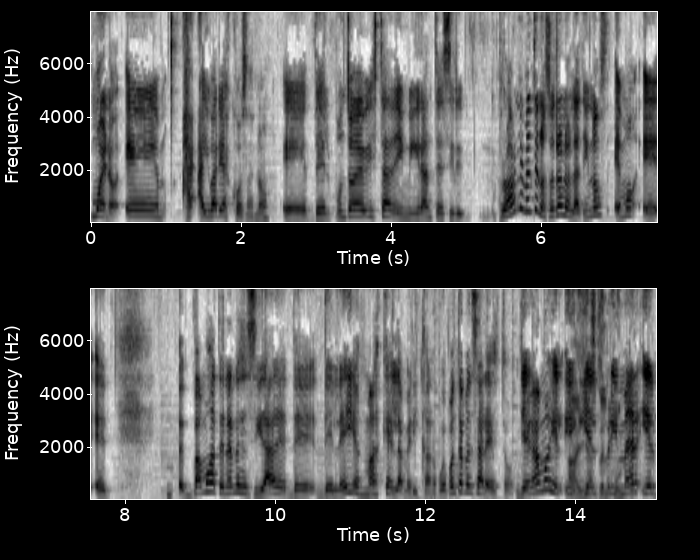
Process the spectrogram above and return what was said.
Bueno, eh, hay varias cosas, ¿no? Eh, desde el punto de vista de inmigrantes, decir, probablemente nosotros los latinos hemos... Eh, vamos a tener necesidad de, leyes más que el americano. Porque ponte a pensar esto. Llegamos y, el, primer, y el,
